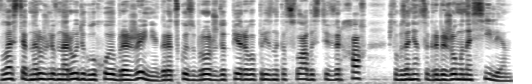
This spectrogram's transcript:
Власти обнаружили в народе глухое брожение. Городской сброд ждет первого признака слабости в верхах, чтобы заняться грабежом и насилием.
